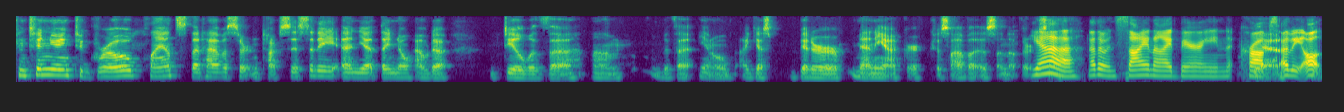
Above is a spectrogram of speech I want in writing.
continuing to grow plants that have a certain toxicity, and yet they know how to deal with the um, with that. You know, I guess bitter manioc or cassava is another example. Yeah, another one, cyanide bearing crops. Yeah, I mean, all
